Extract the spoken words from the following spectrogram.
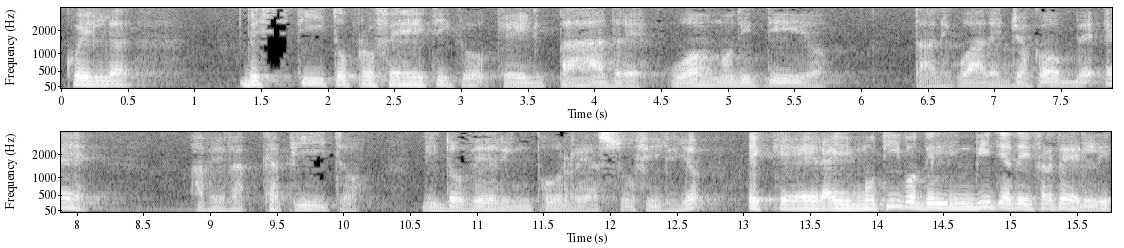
quel vestito profetico che il padre, uomo di Dio, tale quale Giacobbe è, aveva capito di dover imporre a suo figlio e che era il motivo dell'invidia dei fratelli,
